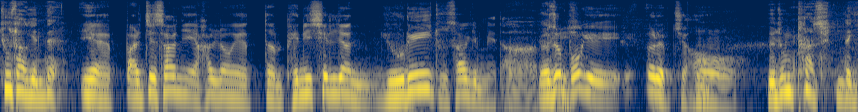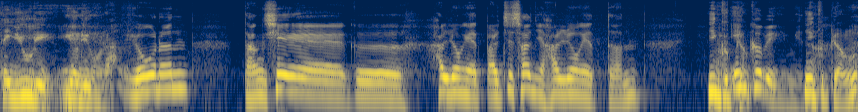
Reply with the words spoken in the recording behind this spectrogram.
주사기인데. 예, 빨치산이 활용했던 페니실린 유리 주사기입니다. 요즘 보기 어렵죠. 어. 요즘 플라스틱인데 근데 유리 유리구나. 요거는 당시에 그 활용했 빨치산이 활용했던 잉크병. 잉크병입니다. 잉크병.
